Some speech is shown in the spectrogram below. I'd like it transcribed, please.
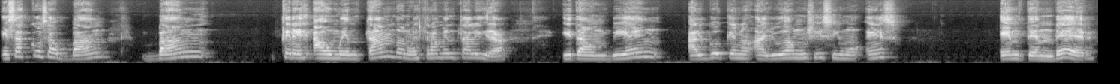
esas cosas van, van aumentando nuestra mentalidad y también algo que nos ayuda muchísimo es entender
